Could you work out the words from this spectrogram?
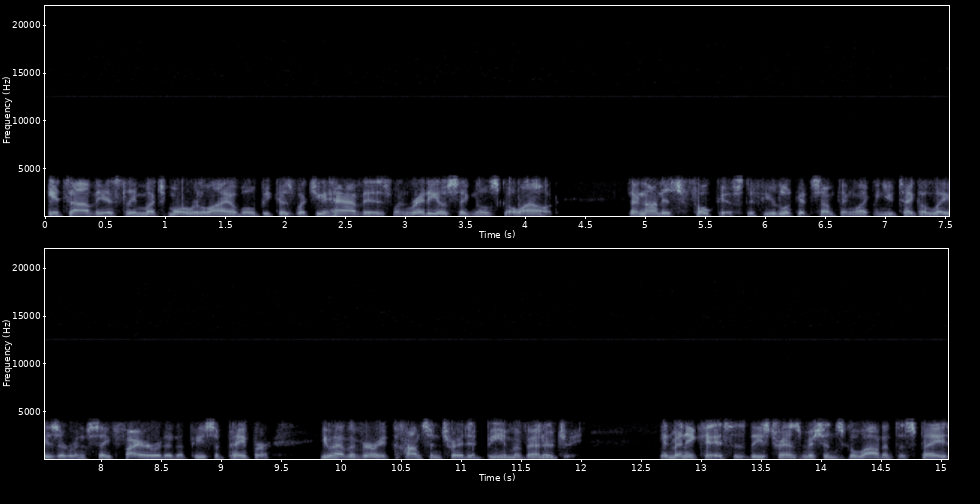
it's obviously much more reliable because what you have is when radio signals go out, they're not as focused. If you look at something like when you take a laser and say fire it at a piece of paper, you have a very concentrated beam of energy. In many cases, these transmissions go out into space.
